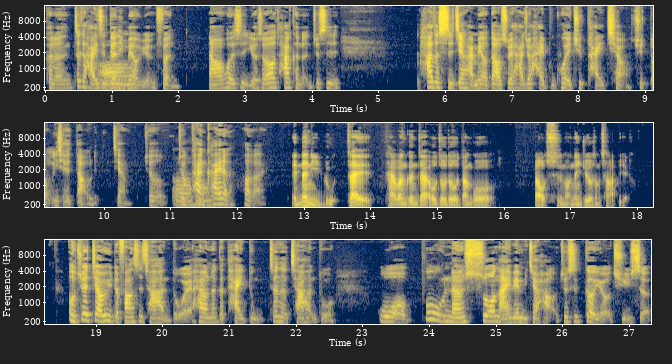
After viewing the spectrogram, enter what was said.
可能这个孩子跟你没有缘分，然后或者是有时候他可能就是他的时间还没有到，所以他就还不会去开窍，去懂一些道理，这样就就看开了。后来哎，那你如在台湾跟在欧洲都有当过老师吗？那你觉得有什么差别？我觉得教育的方式差很多、欸，还有那个态度真的差很多。我不能说哪一边比较好，就是各有取舍。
